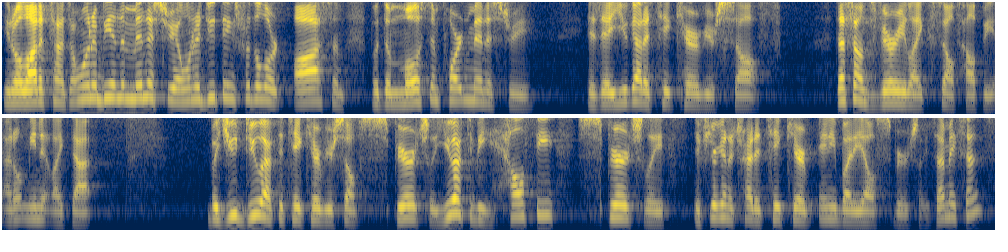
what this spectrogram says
You know, a lot of times I want to be in the ministry, I want to do things for the Lord. Awesome. But the most important ministry is that you got to take care of yourself. That sounds very like self helpy. I don't mean it like that. But you do have to take care of yourself spiritually. You have to be healthy spiritually if you're going to try to take care of anybody else spiritually. Does that make sense?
